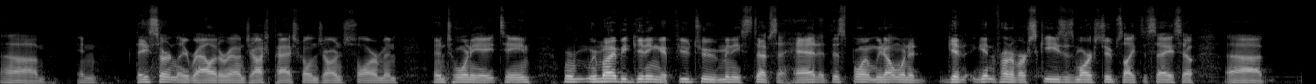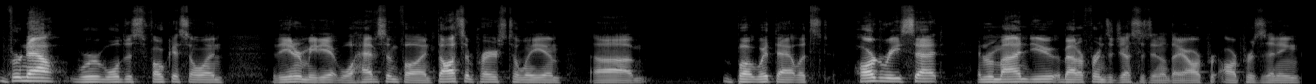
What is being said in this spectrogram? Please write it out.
Um, and they certainly rallied around Josh Paschal and John Schlarman in 2018. We might be getting a few too many steps ahead at this point. We don't want to get get in front of our skis, as Mark Stoops like to say. So uh, for now, we're, we'll just focus on the intermediate. We'll have some fun. Thoughts and prayers to Liam. Um, but with that, let's hard reset and remind you about our friends at Justice Dental. They are are presenting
